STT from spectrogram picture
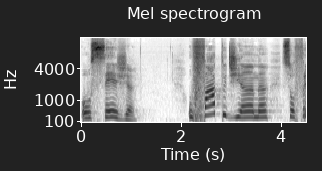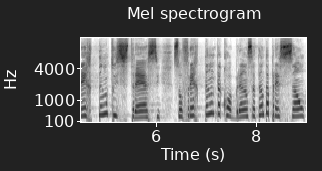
Ou seja, o fato de Ana sofrer tanto estresse, sofrer tanta cobrança, tanta pressão,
